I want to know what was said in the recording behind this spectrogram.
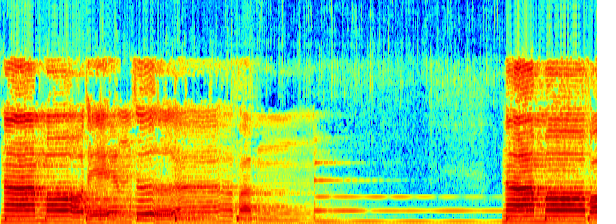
Nam mô Thiện Nam mô Phổ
